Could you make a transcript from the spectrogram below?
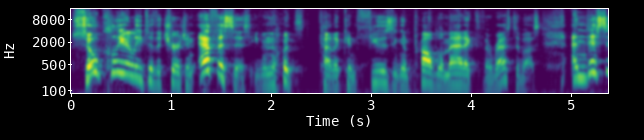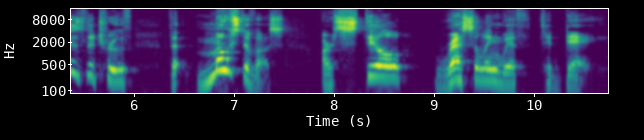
so clearly to the church in Ephesus, even though it's kind of confusing and problematic to the rest of us. And this is the truth that most of us are still wrestling with today.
